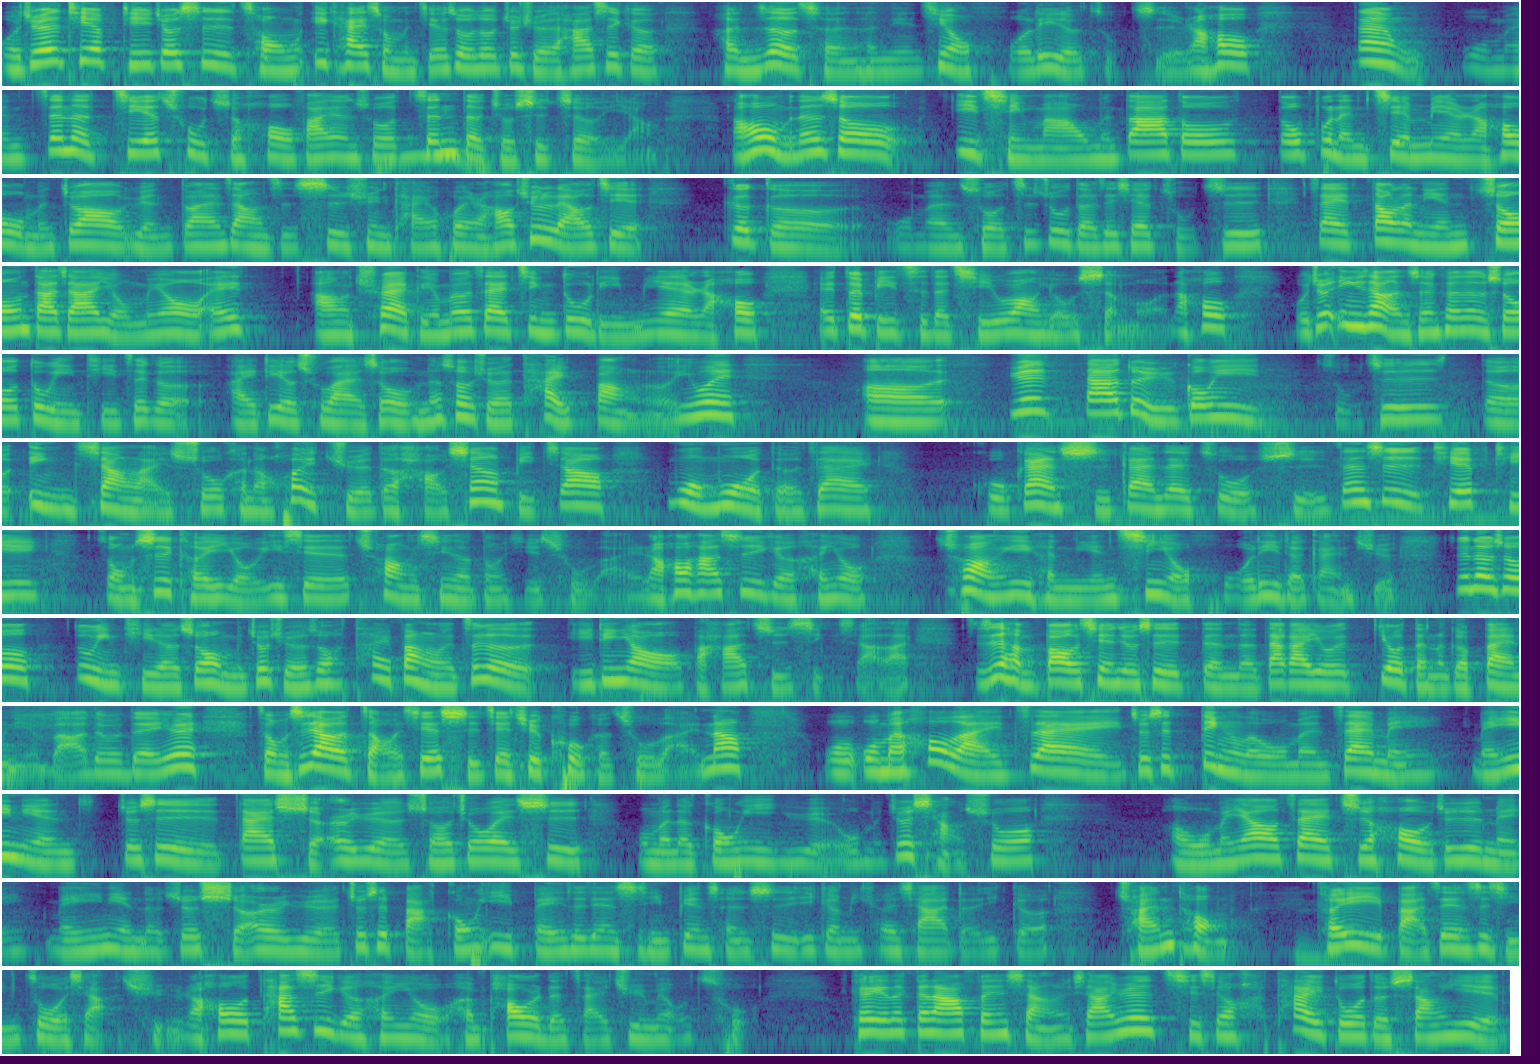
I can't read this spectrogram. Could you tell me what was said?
我觉得 TFT 就是从一开始我们接触的时候就觉得它是一个很热忱、很年轻、有活力的组织。然后，但我们真的接触之后，发现说真的就是这样。然后我们那时候疫情嘛，我们大家都都不能见面，然后我们就要远端这样子视讯开会，然后去了解各个我们所资助的这些组织，在到了年终，大家有没有哎？On track 有没有在进度里面？然后，诶，对彼此的期望有什么？然后，我就印象很深刻。那个时候，杜颖提这个 idea 出来的时候，我们那时候觉得太棒了，因为，呃，因为大家对于公益组织的印象来说，可能会觉得好像比较默默的在苦干实干在做事，但是 TFT 总是可以有一些创新的东西出来，然后它是一个很有。创意很年轻有活力的感觉，所以那时候杜颖提的时候，我们就觉得说太棒了，这个一定要把它执行下来。只是很抱歉，就是等了大概又又等了个半年吧，对不对？因为总是要找一些时间去 cook 出来。那我我们后来在就是定了，我们在每每一年就是大概十二月的时候，就会是我们的公益月，我们就想说。呃，我们要在之后，就是每每一年的就十二月，就是把公益杯这件事情变成是一个米克夏的一个传统，可以把这件事情做下去。然后它是一个很有很 power 的载具，没有错。可以跟大家分享一下，因为其实有太多的商业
